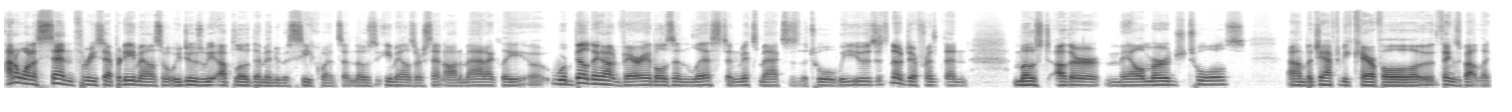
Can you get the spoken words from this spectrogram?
I don't want to send three separate emails. So what we do is we upload them into a sequence, and those emails are sent automatically. Uh, we're building out variables in list, and Mixmax is the tool we use. It's no different than most other mail merge tools. Um, but you have to be careful. Things about like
